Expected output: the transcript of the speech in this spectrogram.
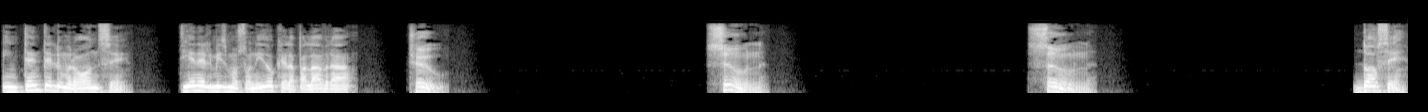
Intente el número 11. Tiene el mismo sonido que la palabra Two. Soon. Soon. 12.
